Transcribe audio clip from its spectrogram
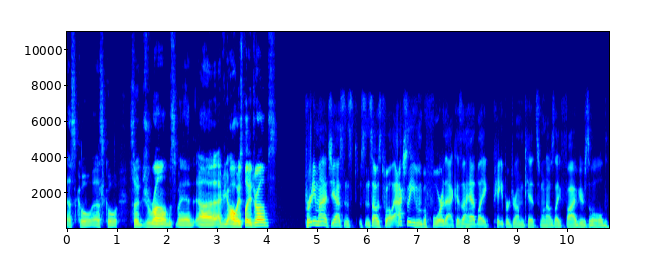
That's cool. That's cool. So drums, man. Uh, have you always played drums? Pretty much, yeah. Since since I was twelve, actually even before that, because I had like paper drum kits when I was like five years old,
